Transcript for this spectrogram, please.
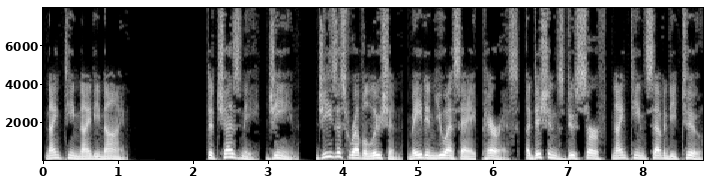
1999. Duchesne, Jean. Jesus Revolution, Made in USA Paris, Editions du Cerf, 1972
